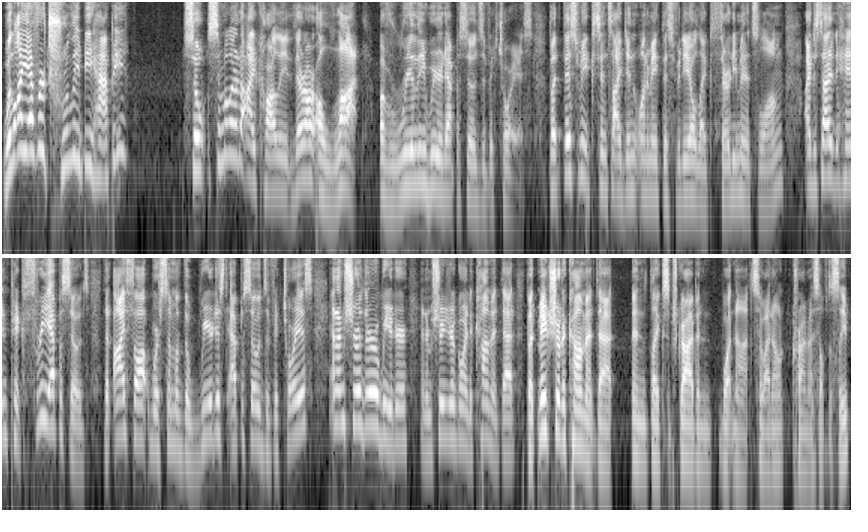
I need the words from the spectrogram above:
Will I ever truly be happy? So, similar to iCarly, there are a lot of really weird episodes of Victorious. But this week, since I didn't want to make this video like 30 minutes long, I decided to handpick three episodes that I thought were some of the weirdest episodes of Victorious, and I'm sure there are weirder, and I'm sure you're going to comment that, but make sure to comment that and like subscribe and whatnot so I don't cry myself to sleep.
